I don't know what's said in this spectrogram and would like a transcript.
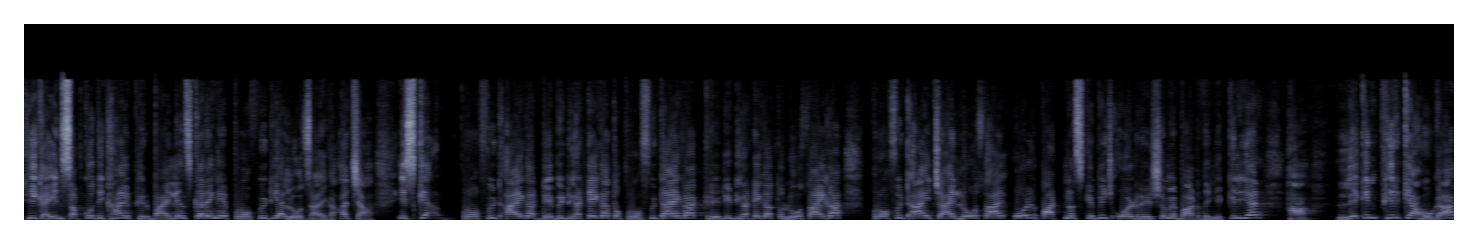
ठीक है, इन सबको दिखाएँ, फिर बैलेंस करेंगे प्रॉफिट या लॉस आएगा। अच्छा इसके प्रॉफिट आएगा डेबिट घटेगा तो प्रॉफिट आएगा क्रेडिट घटेगा तो लॉस आएगा। प्रॉफिट आए, चाहे लॉस आए ओल्ड पार्टनर्स के बीच ओल्ड रेशियो में बांट देंगे। क्लियर हाँ लेकिन फिर क्या होगा?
